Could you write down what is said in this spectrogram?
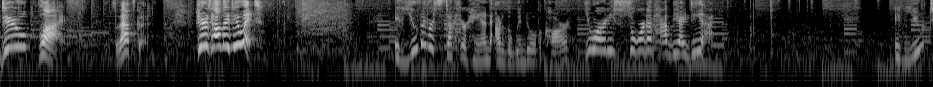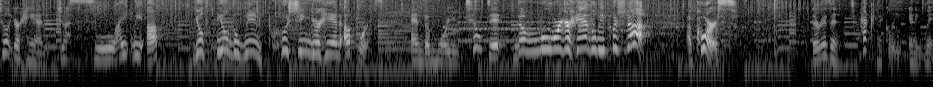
do fly. So that's good. Here's how they do it. If you've ever stuck your hand out of the window of a car, you already sort of have the idea. If you tilt your hand just slightly up, you'll feel the wind pushing your hand upwards. And the more you tilt it, the more your hand will be pushed up. Of course, there isn't technically any wind,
